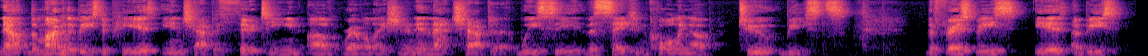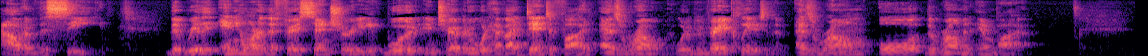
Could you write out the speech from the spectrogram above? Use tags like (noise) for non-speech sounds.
Now, the mark of the beast appears in chapter 13 of Revelation. And in that chapter, we see the Satan calling up two beasts. The first beast is a beast out of the sea that really anyone in the first century would interpret or would have identified as Rome. It would have been very clear to them as Rome or the Roman Empire.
